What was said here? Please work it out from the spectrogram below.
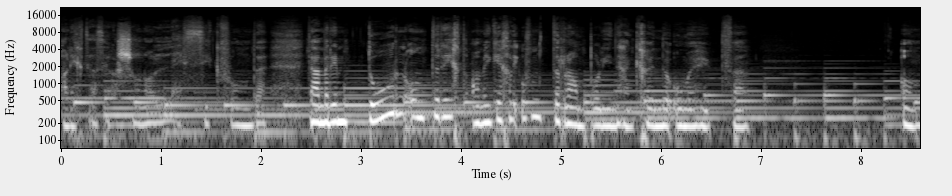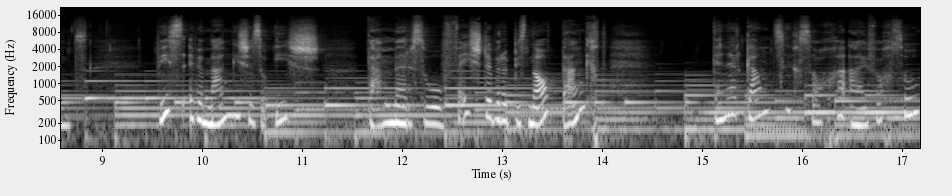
habe ich das ja schon noch lässig gefunden, wenn wir im Turnunterricht ein bisschen auf dem Trampolin haben können umhüpfen. Und wie es eben manchmal so ist, wenn man so fest über etwas nachdenkt, dann ergänzen sich Sachen einfach so.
